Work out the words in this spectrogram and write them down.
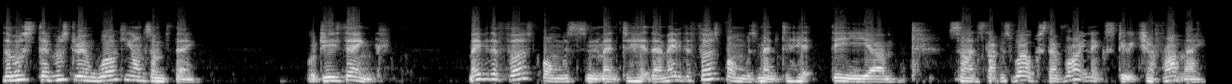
They must they must have been working on something. What do you think? Maybe the first bomb wasn't meant to hit there. Maybe the first bomb was meant to hit the um, science lab as well, because they're right next to each other, aren't they?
